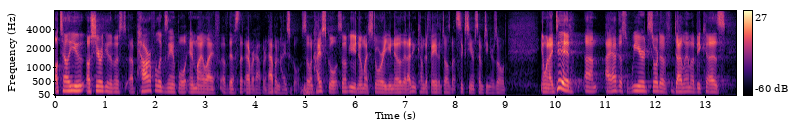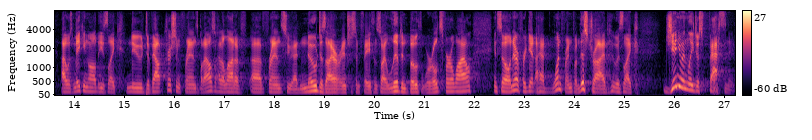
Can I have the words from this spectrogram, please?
I'll tell you, I'll share with you the most uh, powerful example in my life of this that ever happened. It happened in high school. So, in high school, some of you know my story. You know that I didn't come to faith until I was about 16 or 17 years old. And when I did, um, I had this weird sort of dilemma because I was making all these like new devout Christian friends, but I also had a lot of uh, friends who had no desire or interest in faith, and so I lived in both worlds for a while. And so I'll never forget, I had one friend from this tribe who was like genuinely just fascinated.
